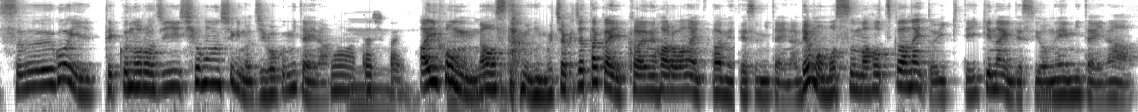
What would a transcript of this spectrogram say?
すごいテクノロジー資本主義の地獄みたいな。まあ確かに。。iPhone 直すためにむちゃくちゃ高い金払わないとダメですみたいな。でももうスマホ使わないと生きていけないですよね、みたいな。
